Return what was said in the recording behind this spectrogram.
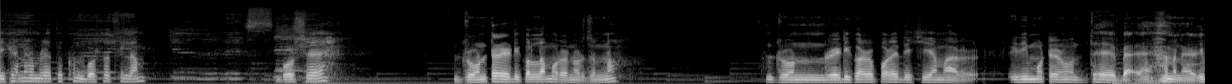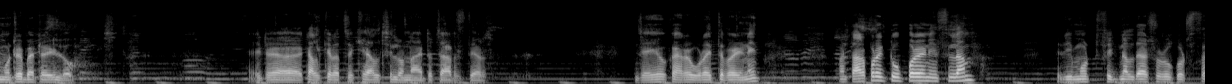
এইখানে আমরা এতক্ষণ বসা ছিলাম বসে ড্রোনটা রেডি করলাম ওড়ানোর জন্য। ড্রোন রেডি করার পরে দেখি আমার রিমোটের মধ্যে মানে রিমোটের ব্যাটারি লো এটা কালকে রাত্রে খেয়াল ছিল না, এটা চার্জ দেওয়ার। যাই হোক, আর উড়াইতে পারিনি। মানে তারপর একটু উপরে নিয়েছিলাম রিমোট সিগন্যাল দেওয়া শুরু করছে।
